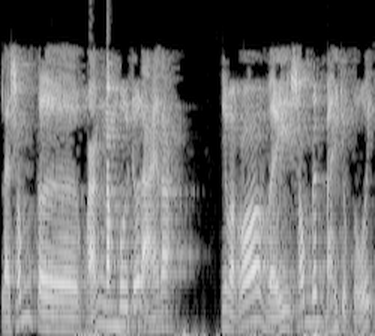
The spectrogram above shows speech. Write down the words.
là sống từ khoảng 50 trở lại thôi. Nhưng mà có vị sống đến 70 tuổi.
